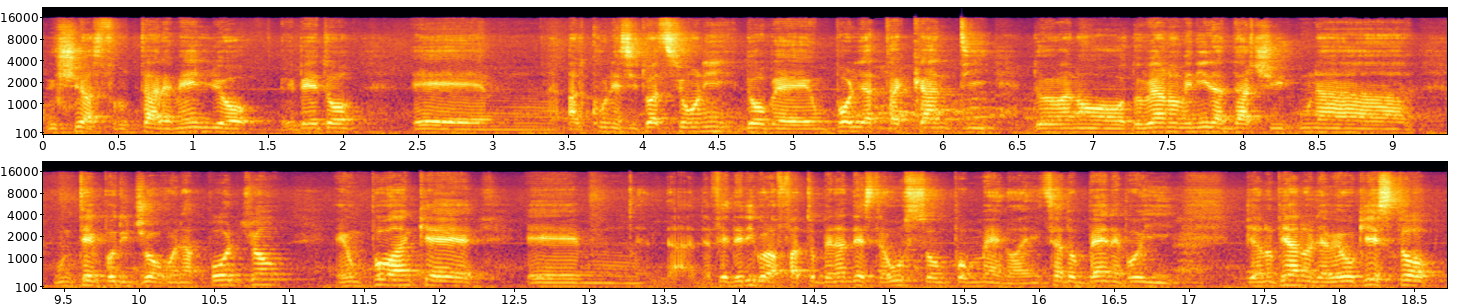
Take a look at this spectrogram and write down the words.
riuscire a sfruttare meglio, ripeto, ehm, alcune situazioni dove un po' gli attaccanti dovevano, dovevano venire a darci una, un tempo di gioco in appoggio e un po' anche ehm, Federico l'ha fatto bene a destra, Urso un po' meno, ha iniziato bene, poi piano piano gli avevo chiesto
